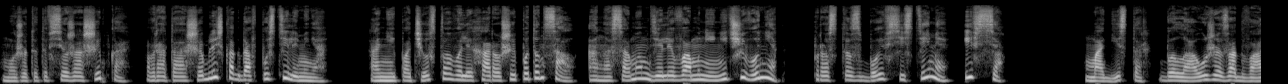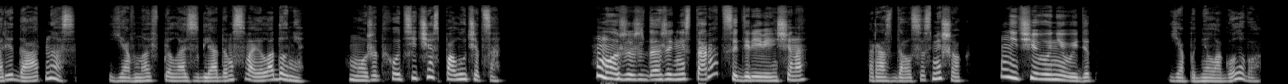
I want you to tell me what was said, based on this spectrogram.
Может, это все же ошибка? Врата ошиблись, когда впустили меня. Они почувствовали хороший потенциал, а на самом деле во мне ничего нет. Просто сбой в системе, и все. Магистр была уже за два ряда от нас. Я вновь впилась взглядом в свои ладони. Может, хоть сейчас получится. «Можешь даже не стараться, деревенщина!» Раздался смешок. «Ничего не выйдет». Я подняла голову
